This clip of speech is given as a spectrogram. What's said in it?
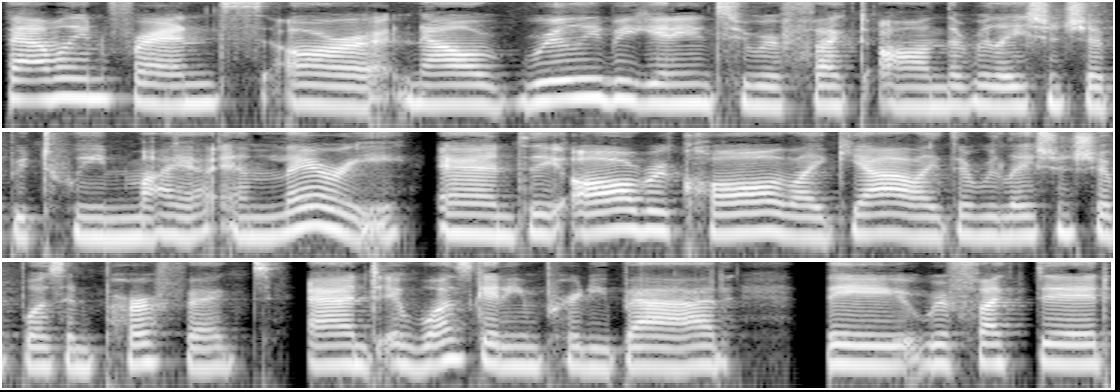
family and friends are now really beginning to reflect on the relationship between Maya and Larry. And they all recall, like, yeah, like the relationship wasn't perfect and it was getting pretty bad. They reflected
